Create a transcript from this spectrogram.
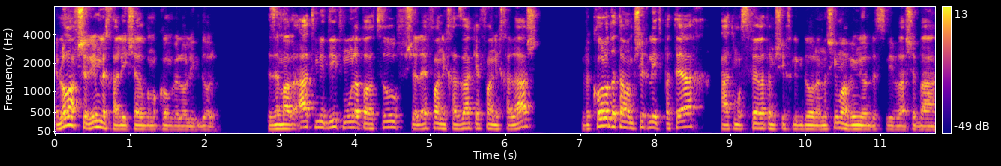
הם לא מאפשרים לך להישאר במקום ולא לגדול. זה מראה תמידית מול הפרצוף של איפה אני חזק, איפה אני חלש, וכל עוד אתה ממשיך להתפתח, האטמוספירה תמשיך לגדול. אנשים אוהבים להיות בסביבה שבה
